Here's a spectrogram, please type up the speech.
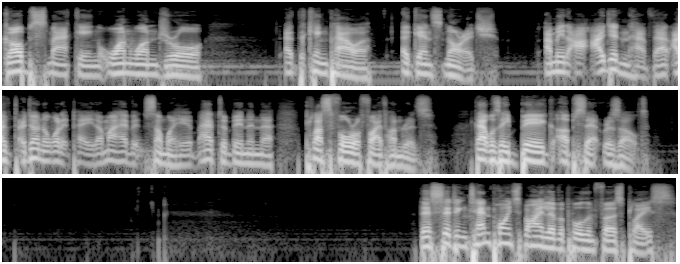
gobsmacking 1 1 draw at the King Power against Norwich. I mean, I, I didn't have that. I, I don't know what it paid. I might have it somewhere here. It had to have been in the plus four or five hundreds. That was a big upset result. They're sitting 10 points behind Liverpool in first place.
